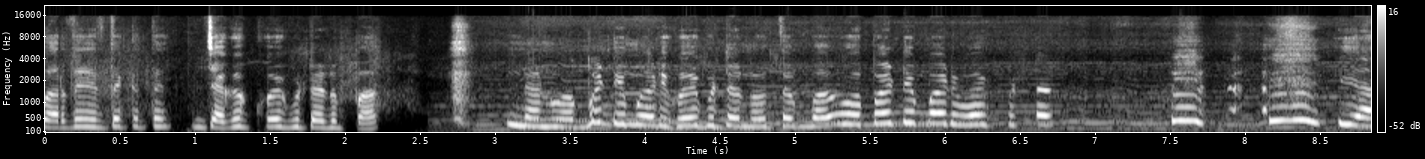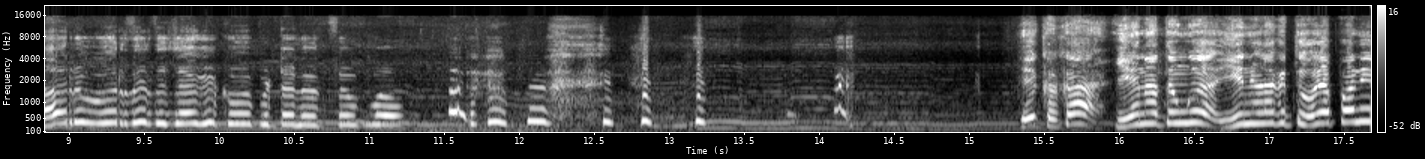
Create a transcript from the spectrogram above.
ಬರ್ದೇ ಇರ್ತಕ್ಕಂಥ ಜಾಗಕ್ಕೆ ಹೋಗ್ಬಿಟ್ಟಾನಪ್ಪ. ನಾನು ಒಬ್ಬಂಟಿ ಮಾಡಿ ಹೋಗ್ಬಿಟ್ಟಾನು ತಮ್ಮ ಒಬ್ಬಂಟಿ ಮಾಡಿ ಹೋಗ್ಬಿಟ್ಟ ಯಾರು ಬರ್ದಿದ್ದ ಜಾಗಕ್ಕೆ ಹೋಗ್ಬಿಟ್ಟಾನು ತಮ್ಮ. ಏ ಕಕ್ಕ ಏನಾತಂಗ ಏನ್ ಹೇಳಕತ್ತಿ? ಹೋಯಪ್ಪ ನೀ.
